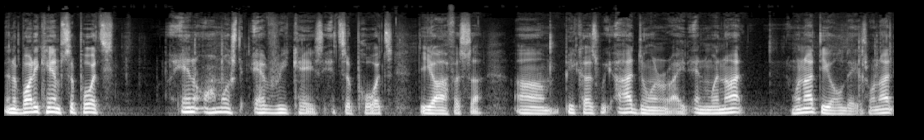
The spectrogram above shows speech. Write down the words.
And the body cam supports, in almost every case, it supports the officer um, because we are doing right. And we're not, we're not the old days. We're not,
